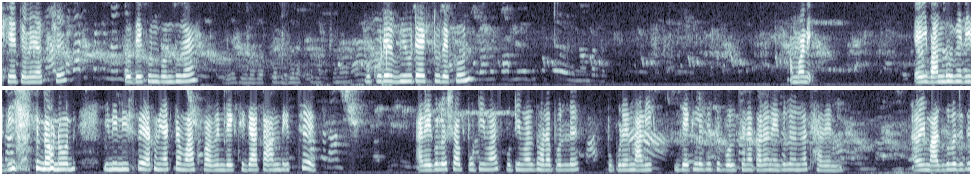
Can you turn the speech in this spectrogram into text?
খেয়ে চলে যাচ্ছে। তো দেখুন বন্ধুরা, পুকুরের ভিউটা একটু দেখুন। আমার এই বান্ধবী দিদি, ননদ, ইনি নিশ্চয়ই এখনই একটা মাছ পাবেন। দেখছি যা টান দিচ্ছে। আর এগুলো সব পুঁটি মাছ। পুঁটি মাছ ধরা পড়লে পুকুরের মালিক দেখলে কিছু বলছে না, কারণ এগুলো ওনারা ছাড়েনি। আর এই মাছগুলো যদি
